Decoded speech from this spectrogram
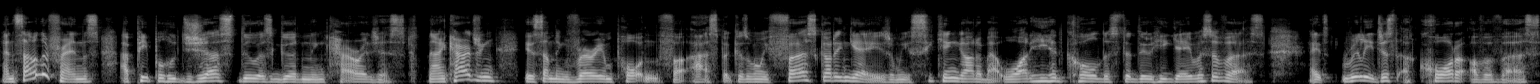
And some of the friends are people who just do us good and encourage us. Now, encouraging is something very important for us because when we first got engaged and we were seeking God about what he had called us to do, he gave us a verse. It's really just a quarter of a verse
